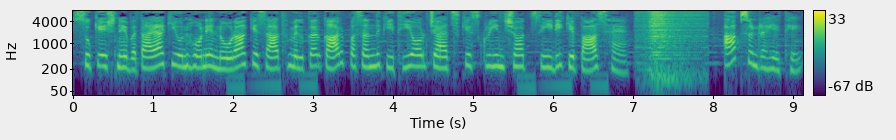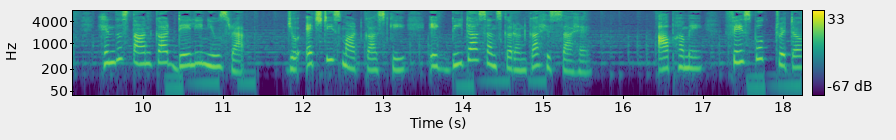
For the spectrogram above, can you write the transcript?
सुकेश ने बताया कि उन्होंने नोरा के साथ मिलकर कार पसंद की थी और चैट्स के स्क्रीनशॉट सीडी के पास हैं। आप सुन रहे थे हिंदुस्तान का डेली न्यूज़ रैप, जो एच टी स्मार्ट कास्ट की एक बीटा संस्करण का हिस्सा है आप हमें फेसबुक ट्विटर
